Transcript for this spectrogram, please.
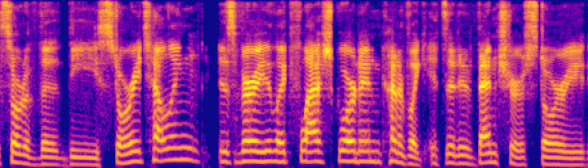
sort of the the storytelling is very like Flash Gordon, kind of like it's an adventure story.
